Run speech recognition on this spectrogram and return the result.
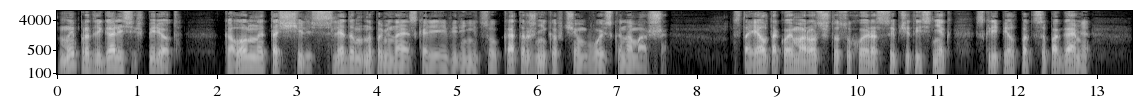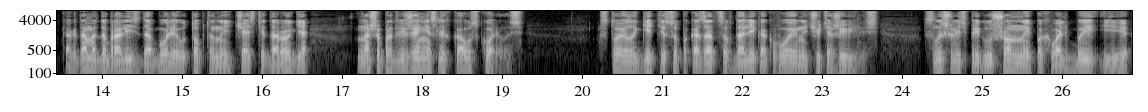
Мы продвигались вперед. Колонны тащились следом, напоминая скорее вереницу каторжников, чем войско на марше. Стоял такой мороз, что сухой рассыпчатый снег скрипел под сапогами. Когда мы добрались до более утоптанной части дороги, наше продвижение слегка ускорилось. Стоило Геттису показаться вдали, как воины чуть оживились. Слышались приглушенные похвальбы и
